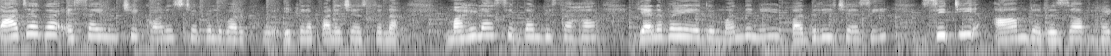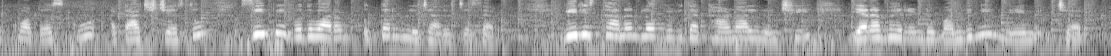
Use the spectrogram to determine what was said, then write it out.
తాజాగా ఎస్ఐ నుంచి కానిస్టేబుల్ వరకు ఇక్కడ పనిచేస్తున్న మహిళా సిబ్బంది సహా ఎనభై ఐదు మందిని బదిలీ చేసి సిటీ ఆర్మ్డ్ రిజర్వ్ హెడ్ క్వార్టర్స్కు అటాచ్ చేస్తూ సిపి బుధవారం ఉత్తర్వులు జారీ చేశారు. వీరి స్థానంలో వివిధ ఠాణాల నుంచి ఎనభై రెండు మందిని నియమించారు.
